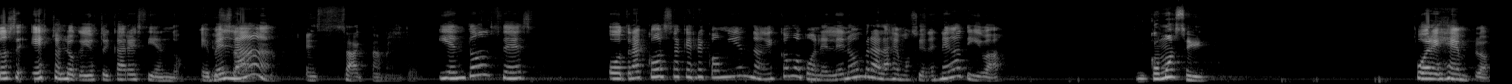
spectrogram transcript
Entonces, esto es lo que yo estoy careciendo. Es verdad. Exactamente. Y entonces, otra cosa que recomiendan es como ponerle nombre a las emociones negativas. ¿Cómo así? Por ejemplo,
